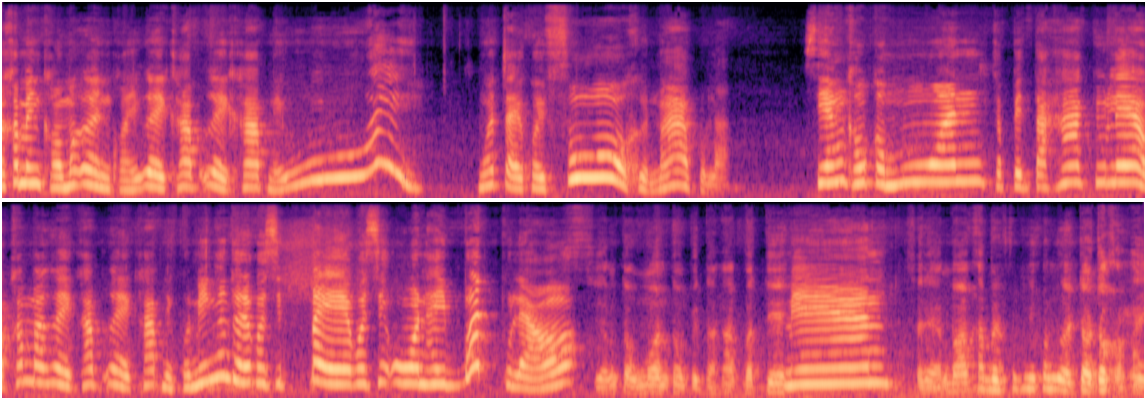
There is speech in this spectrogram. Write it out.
ยเขาเป็นเขามาเอิ้นข่อยเอ้ยครับ เอ้ยครับนี่อุ้ยหัวใจข่อยฟูขึ้นมาพุ่นล่ะ เสียงเขาก็ม่วนก็เป็นตาฮักอยู่แล้วเข้ามาเอ้ยครับเอ้ยครับนี่ข่อยมีเงินเท่าใดข่อยสิเปย์ข่อยสิโอนให้เบิดพุ่นแหล้วเสียงต้องม่วนต้องเป็นตาฮักบัดนี้แม่นแสดงว่าคันเป็นมีคนเอิ้นเจ้าเจ้าก็ให้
